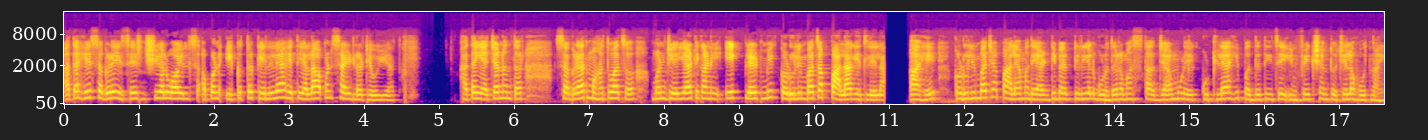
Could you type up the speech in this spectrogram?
आता हे सगळे इसेन्शियल ऑइल्स आपण एकत्र केलेले आहेत याला आपण साईडला ठेवूयात. आता याच्यानंतर सगळ्यात महत्त्वाचं म्हणजे या ठिकाणी एक प्लेट मी कडुलिंबाचा पाला घेतलेला आहे. कडुलिंबाच्या पाल्यामध्ये अँटीबॅक्टेरियल गुणधर्म असतात ज्यामुळे कुठल्याही पद्धतीचे इन्फेक्शन त्वचेला होत नाही.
